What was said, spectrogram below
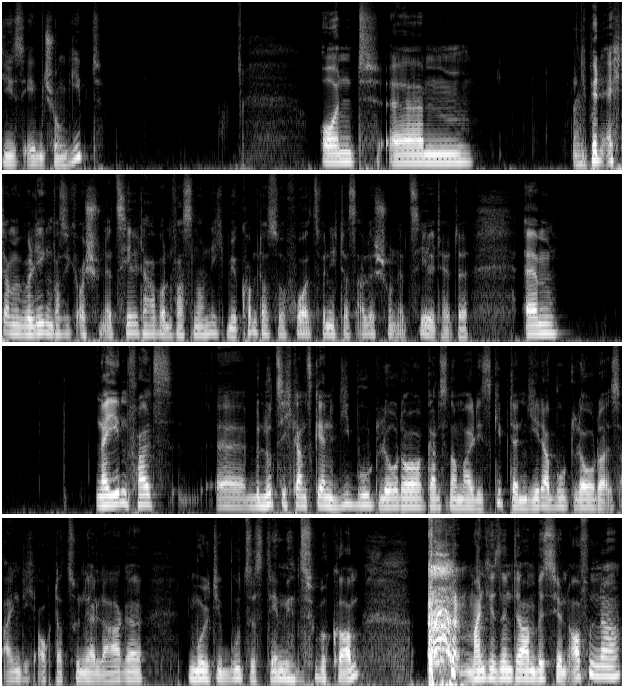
die es eben schon gibt. Und ähm, ich bin echt am überlegen, was ich euch schon erzählt habe und was noch nicht. Mir kommt das so vor, als wenn ich das alles schon erzählt hätte. Ähm, na jedenfalls äh, benutze ich ganz gerne die Bootloader ganz normal, die es gibt, denn jeder Bootloader ist eigentlich auch dazu in der Lage, ein Multi-Boot-System hinzubekommen. Manche sind da ein bisschen offener.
